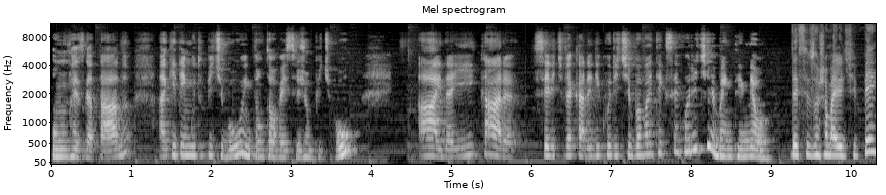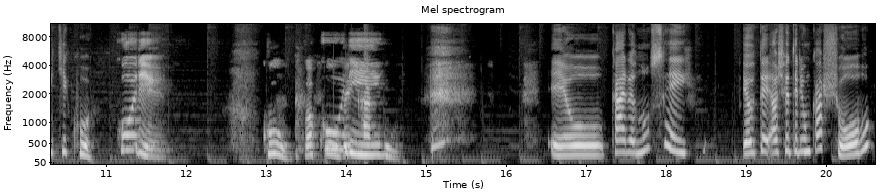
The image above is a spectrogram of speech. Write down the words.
um resgatado. Aqui tem muito pitbull, então talvez seja um pitbull. Ah, e daí, cara, se ele tiver cara de Curitiba, vai ter que ser Curitiba, entendeu? daí vocês vão chamar ele de Perquicu. Curi, Cu, ó, cu, vem cá, Curi. cu. Eu, cara, eu não sei. Eu te- acho que eu teria um cachorro,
